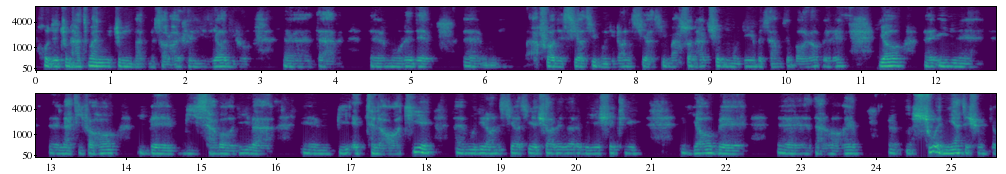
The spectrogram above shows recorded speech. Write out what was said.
خودتون حتما می‌تونید مثال های خیلی زیادی رو در مورد افراد سیاسی مدیران سیاسی مخصوصا هر چه مدیر به سمت بالا بره یا این لطیفه ها به بیسوادی و بی اطلاعاتی مدیران سیاسی اشاره داره به یه شکلی یا به در واقع سوء نیتشون که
